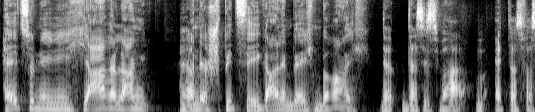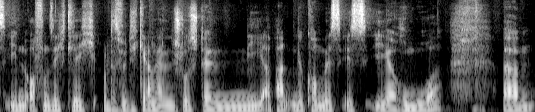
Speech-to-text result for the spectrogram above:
hältst du dich nicht jahrelang ja. an der Spitze, egal in welchem Bereich. Das ist wahr. Etwas, was Ihnen offensichtlich, und das würde ich gerne an den Schluss stellen, nie abhanden gekommen ist, ist Ihr Humor. Ähm,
